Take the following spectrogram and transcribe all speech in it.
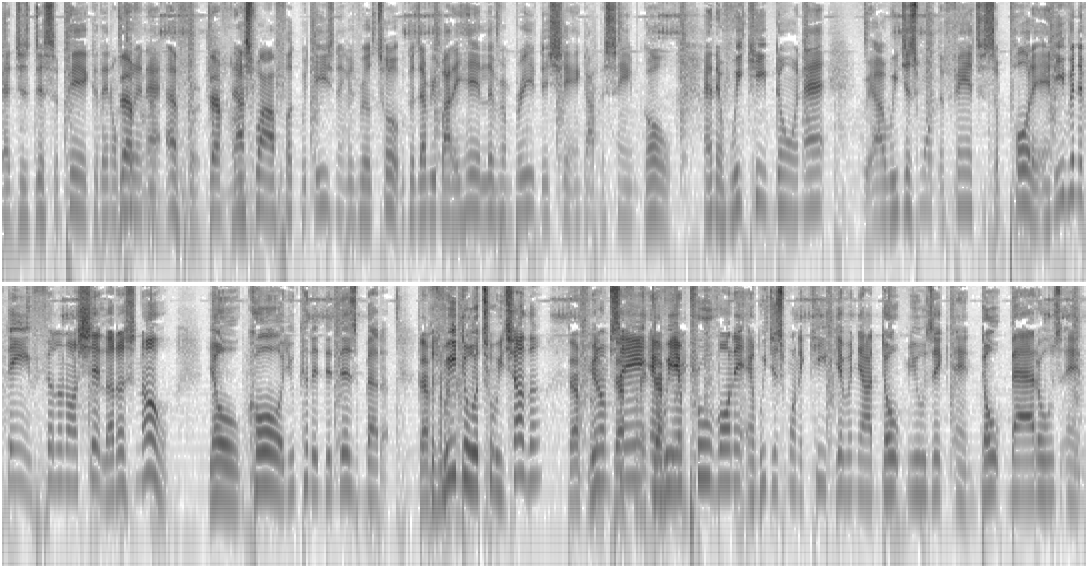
that just disappeared because they don't put in that effort. Definitely. And that's why I fuck with these niggas real talk because everybody here live and breathe this shit and got the same goal. And if we keep doing that, We, uh, we just want the fans to support it, and even if they ain't feeling our shit, let us know. Yo, Cole, you could have did this better. Because we do it to each other. Definitely, You know what I'm saying? definitely, And we improve on it, and we just want to keep giving y'all dope music and dope battles and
